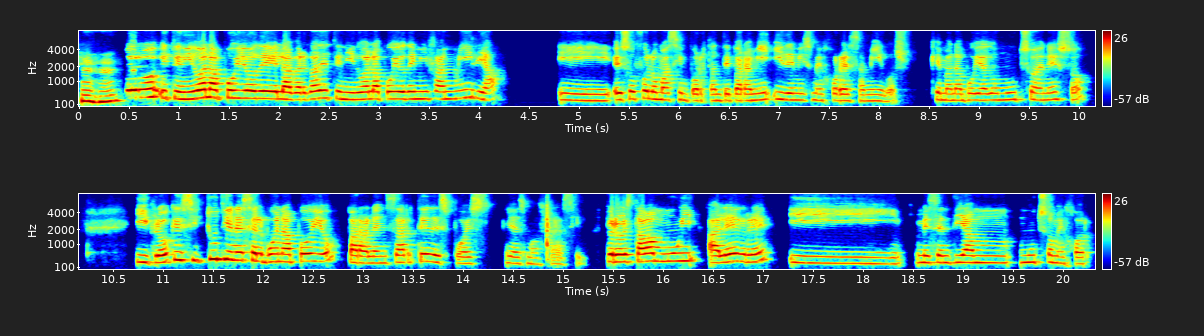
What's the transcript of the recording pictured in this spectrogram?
Pero he tenido el apoyo de, la verdad, he tenido el apoyo de mi familia y eso fue lo más importante para mí y de mis mejores amigos, que me han apoyado mucho en eso. Y creo que si tú tienes el buen apoyo para lanzarte después, ya es más fácil. Pero estaba muy alegre y me sentía mucho mejor.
